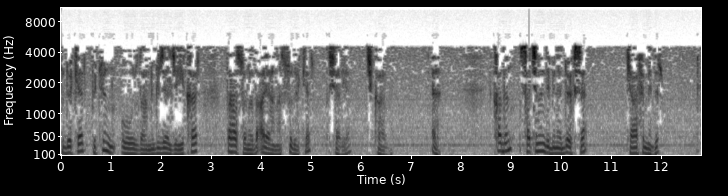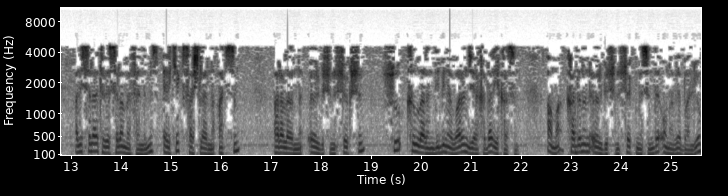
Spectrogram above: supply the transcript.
su döker, bütün uğuzlarını güzelce yıkar, daha sonra da ayağına su döker, dışarıya çıkardı. Evet. Kadın saçının dibine dökse kafi midir? Aleyhissalatü vesselam Efendimiz erkek saçlarını açsın, aralarını örgüsünü söksün, su kılların dibine varıncaya kadar yıkasın. Ama kadının örgüsünü sökmesinde ona vebal yok.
